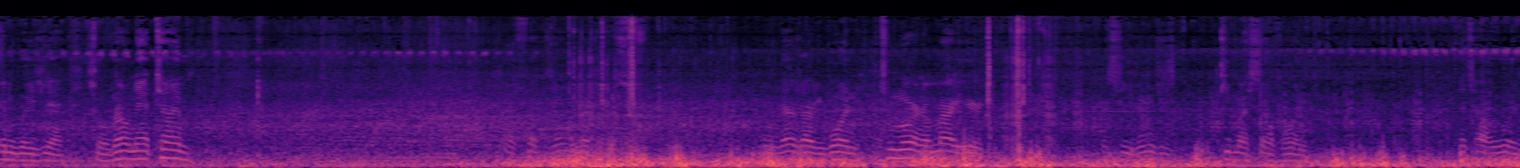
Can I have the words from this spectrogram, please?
Anyways, yeah. So around that time. That was already one. Two more and I'm out of here. Let's see, let me just keep myself on. That's how it was.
